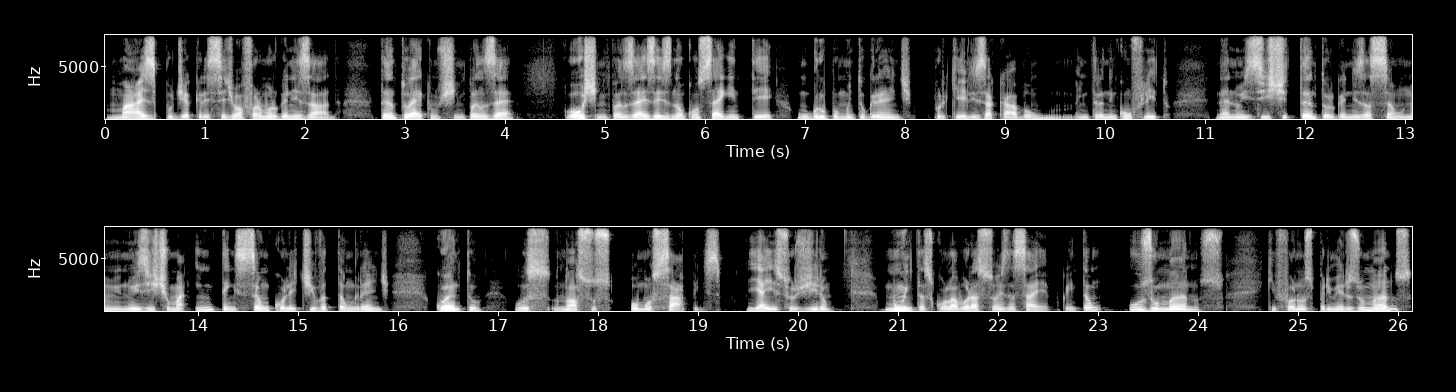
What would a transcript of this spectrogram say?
mais podia crescer de uma forma organizada. Tanto é que um chimpanzé, ou chimpanzés, eles não conseguem ter um grupo muito grande, porque eles acabam entrando em conflito né, não existe tanta organização, não, não existe uma intenção coletiva tão grande quanto os nossos Homo sapiens. E aí surgiram muitas colaborações nessa época. Então, os humanos, que foram os primeiros humanos,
